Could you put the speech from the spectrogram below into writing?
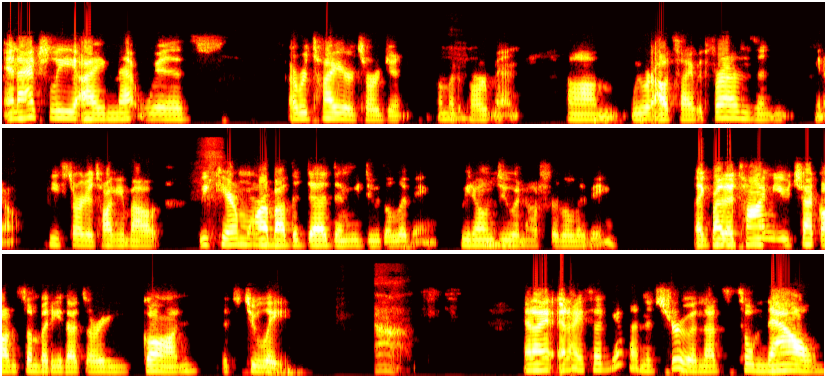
And actually i met with a retired sergeant from a Mhm. department um, we were outside with friends and you know he started talking about we care more about the dead than we do the living. We don't do enough for the living. Like by the time you check on somebody that's already gone it's too late. Yeah and I and I said, yeah, and it's true. And that's till now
